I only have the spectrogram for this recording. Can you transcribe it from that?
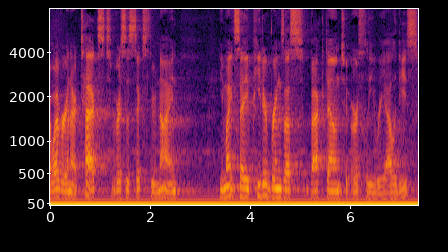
However, in our text, verses 6 through 9, you might say Peter brings us back down to earthly realities.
